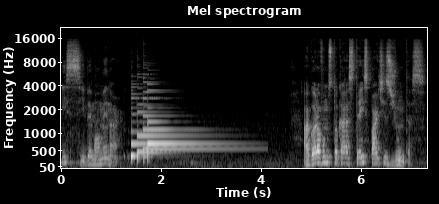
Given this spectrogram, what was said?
e Si bemol menor. Agora vamos tocar as três partes juntas.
